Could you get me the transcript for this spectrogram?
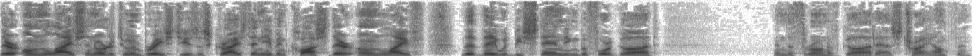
their own lives in order to embrace Jesus Christ and even cost their own life, that they would be standing before God and the throne of God as triumphant.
